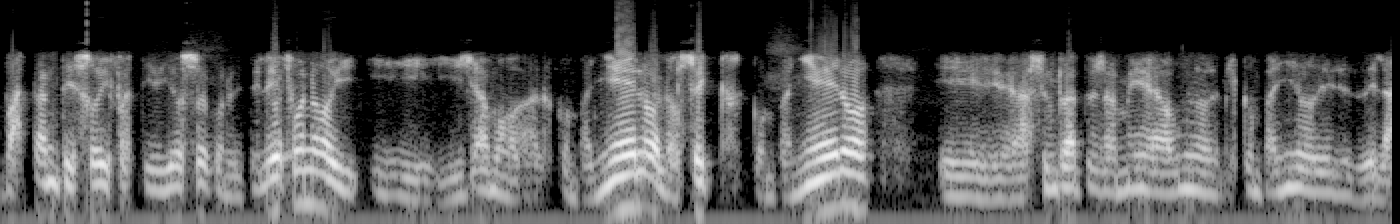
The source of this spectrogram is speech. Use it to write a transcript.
bastante soy fastidioso con el teléfono y, y- y llamo a los compañeros, a los ex compañeros, Eh, hace un rato llamé a uno de mis compañeros de, la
